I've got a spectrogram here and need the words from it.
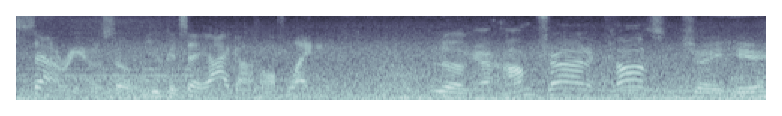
So you could say I got off lightly. Look, I'm trying to concentrate here.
